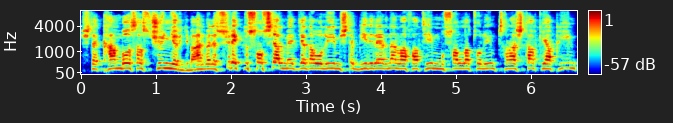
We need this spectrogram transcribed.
işte Kambosas Junior gibi hani böyle sürekli sosyal medyada olayım işte birilerine laf atayım, musallat olayım, trash talk yapayım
